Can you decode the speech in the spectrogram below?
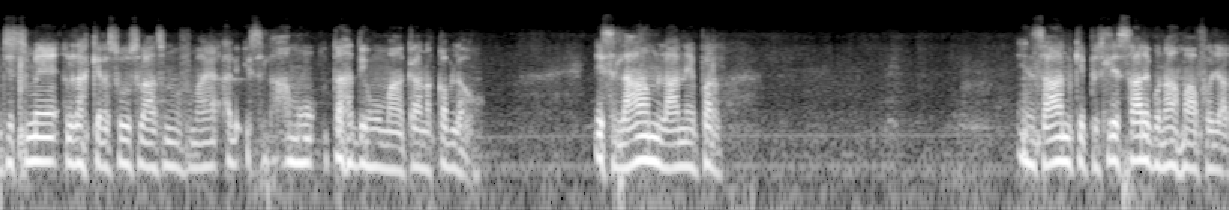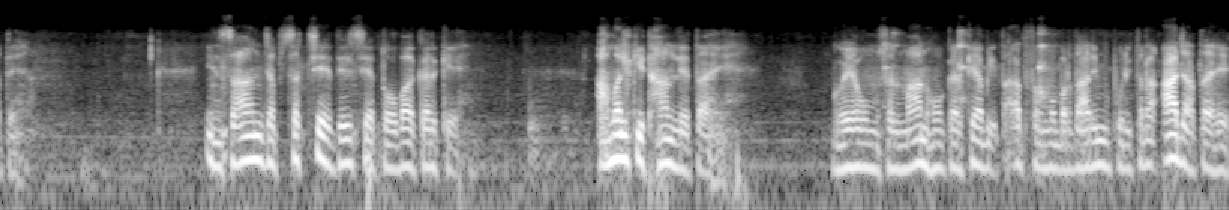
जिसमें अल्लाह के रसूल वसल्लम ने फरमाया अल इस्लाम तहदिम माँ का नकबल हो इस्लाम लाने पर इंसान के पिछले सारे गुनाह माफ़ हो जाते हैं। इंसान जब सच्चे दिल से तोबा करके अमल की ठान लेता है, गोया वो मुसलमान हो करके अब इतात फर्मबरदारी में पूरी तरह आ जाता है।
